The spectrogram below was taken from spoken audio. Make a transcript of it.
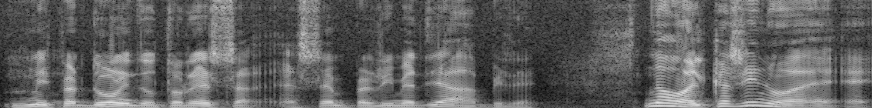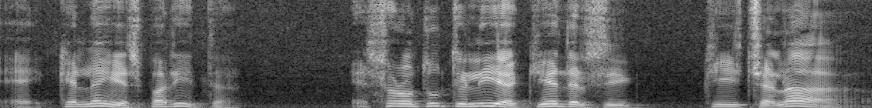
mi perdoni, dottoressa, è sempre rimediabile. No, il casino è, è, è, che lei è sparita. E sono tutti lì a chiedersi chi ce l'ha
